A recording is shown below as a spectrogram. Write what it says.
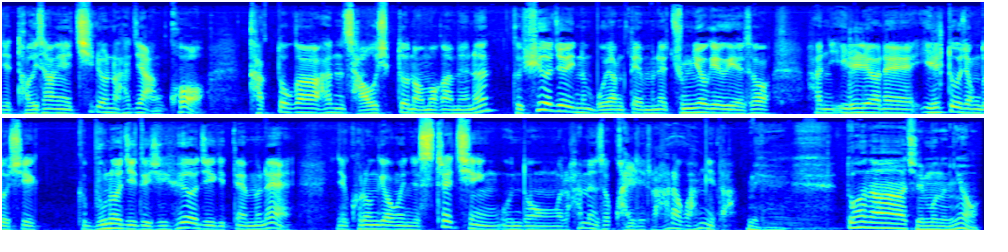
이제 더 이상의 치료는 하지 않고 각도가 한 4, 50도 넘어가면은 그 휘어져 있는 모양 때문에 중력에 의해서 한 1년에 1도 정도씩 그 무너지듯이 휘어지기 때문에 이제 그런 경우 이제 스트레칭 운동을 하면서 관리를 하라고 합니다. 네. 또 하나 질문은요.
